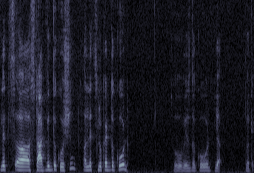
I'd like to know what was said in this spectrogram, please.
Let's uh, start with the question or let's look at the code. So where's the code? Yeah. Okay.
